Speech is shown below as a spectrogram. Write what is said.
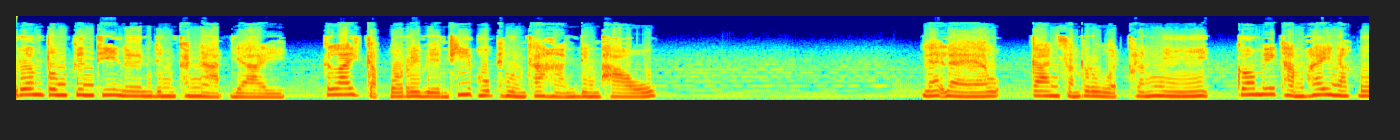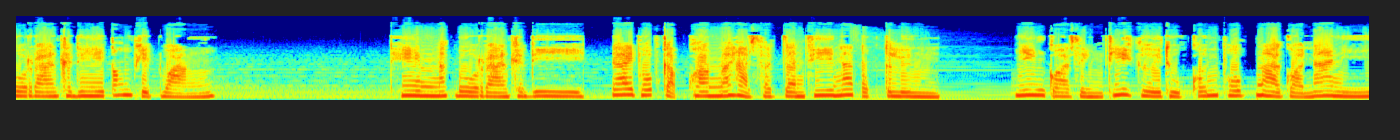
เริ่มต้นขึ้นที่เนินดินขนาดใหญ่ ใกล้กับบริเวณที่พบหุ่นทหารดินเผา และแล้วการสำรวจครั้งนี้ก็ไม่ทำให้นักโบราณคดีต้องผิดหวัง ทีมนักโบราณคดีได้พบกับความมหัศจรรย์ที่น่าตกตะลึง ยิ่งกว่าสิ่งที่เคยถูกค้นพบมาก่อนหน้านี้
